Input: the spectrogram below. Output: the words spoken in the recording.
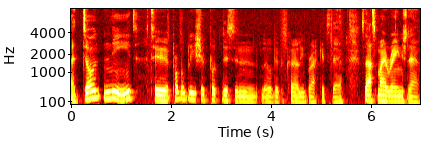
I don't need to, probably should put this in a little bit of curly brackets there. So that's my range there.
